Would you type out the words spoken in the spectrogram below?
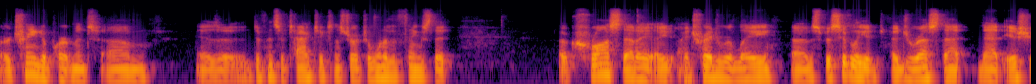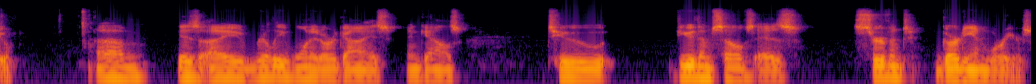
our training department um, as a defensive tactics instructor one of the things that across that, I, I, I try to relay uh, specifically address that that issue. Um, is I really wanted our guys and gals to view themselves as servant guardian warriors,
